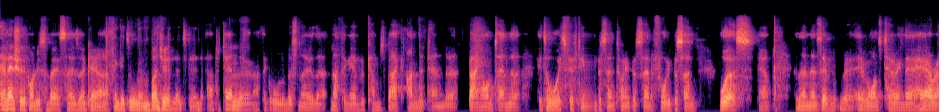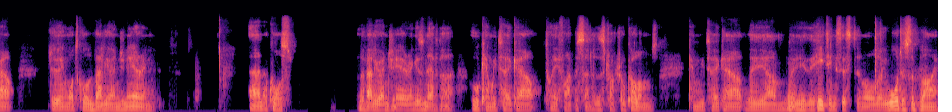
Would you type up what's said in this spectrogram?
eventually the quantity surveyor says, okay, I think it's all on budget, let's go out to tender. And I think all of us know that nothing ever comes back under tender, bang on tender. It's always 15%, 20%, 40% worse. Yeah. And then there's every, everyone's tearing their hair out doing what's called value engineering. And of course, the value engineering is never, or oh, can we take out 25% of the structural columns? Can we take out the, um, mm. the, the heating system or the water supply?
